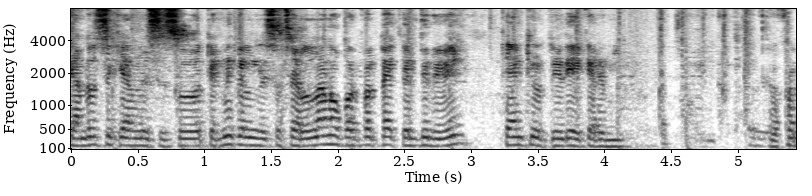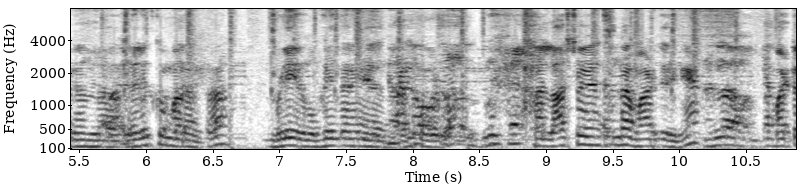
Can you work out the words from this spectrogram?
ಕ್ಯಾನ್ವಸಿಕ್ ಅನಾಲಿಸಿಸ್ ಟೆಕ್ನಿಕಲ್ ಅನಾಲಿಸಿಸ್ ಎಲ್ಲ ನಾವು ಪರ್ಫೆಕ್ಟ್ ಆಗಿ ಕಲ್ತಿದೀವಿ thank you T D Academy sir ನನ್ನ ಲಲಿತ್ ಕುಮಾರ್ ಅಂತ. ಬಿಳಿ ಹುಬ್ಳಿಂದಾನೆ ನಾನು ಲಾಸ್ಟ್ ಇಂದ ಮಾಡ್ತಿದ್ದೀನಿ ಬಟ್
